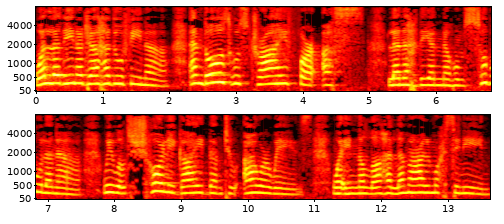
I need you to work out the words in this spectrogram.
والذين جاهدوا فينا and those who strive for us لنهدينهم سبلنا we will surely guide them to our ways وإن الله لمع المحسنين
